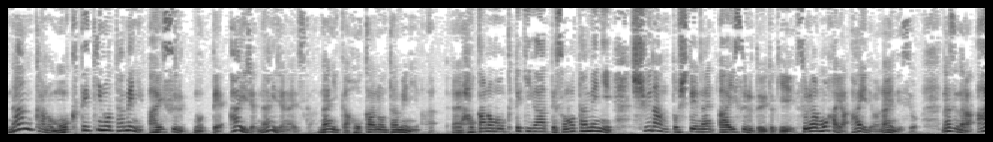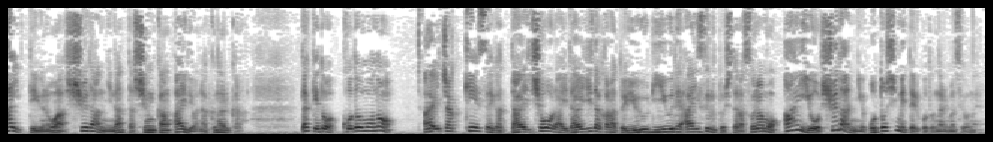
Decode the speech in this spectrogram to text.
何かの目的のために愛するのって愛じゃないじゃないですか。何か他のために、他の目的があってそのために手段として愛するという時、それはもはや愛ではないんですよ。なぜなら愛っていうのは手段になった瞬間愛ではなくなるから。だけど子供の愛着形成が大、将来大事だからという理由で愛するとしたら、それはもう愛を手段に貶めてることになりますよね。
